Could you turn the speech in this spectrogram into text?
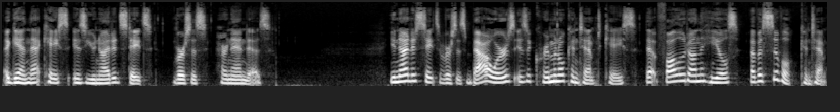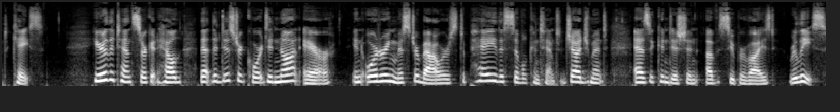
Again, that case is United States versus Hernandez. United States versus Bowers is a criminal contempt case that followed on the heels of a civil contempt case. Here, the Tenth Circuit held that the district court did not err in ordering Mr. Bowers to pay the civil contempt judgment as a condition of supervised release.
